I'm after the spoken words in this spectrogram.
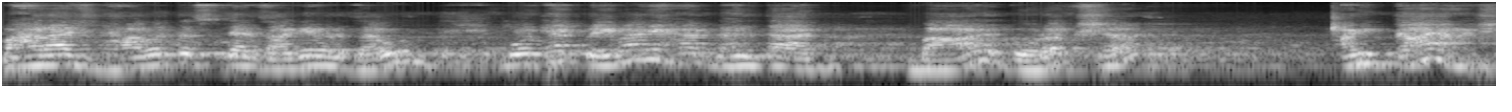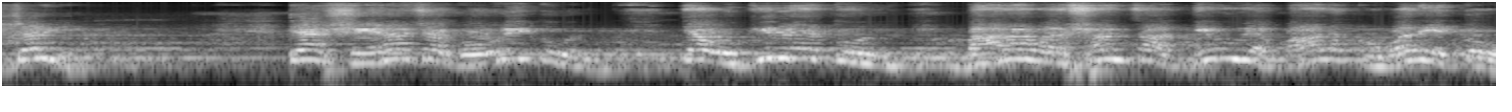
महाराज धावतच त्या जागेवर जाऊन मोठ्या प्रेमाने हात घालतात. बाळ गोरक्ष आणि काय आश्चर्य! त्या शेणाच्या गोवळीतून त्या उकिरण्यातून बारा वर्षांचा दिव्य बालक वर येतो.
